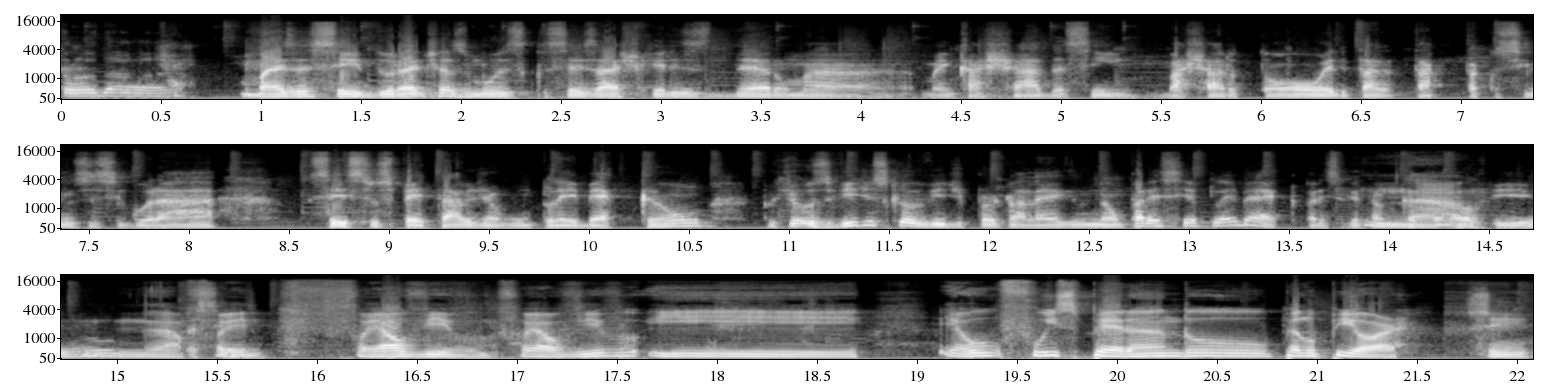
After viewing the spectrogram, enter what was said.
toda hora. Mas assim, durante as músicas, vocês acham que eles deram uma, uma encaixada assim, baixaram o tom, ele tá, tá, tá conseguindo se segurar? Vocês suspeitaram de algum playbackão? Porque os vídeos que eu vi de Porto Alegre não parecia playback, parecia que ele tava cantando ao vivo. Não, assim. foi, foi ao vivo, foi ao vivo e eu fui esperando pelo pior. Sim.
